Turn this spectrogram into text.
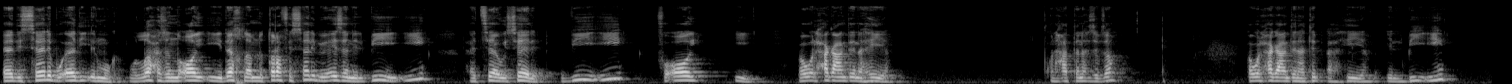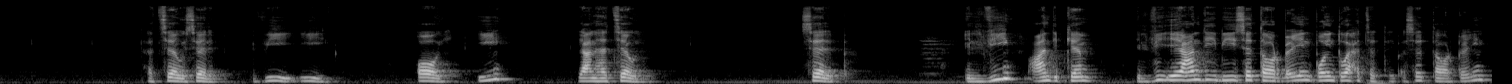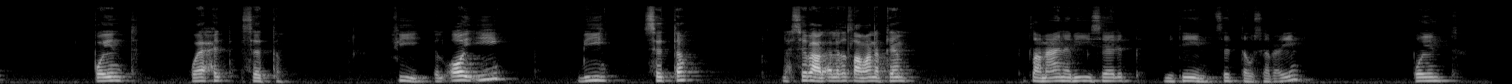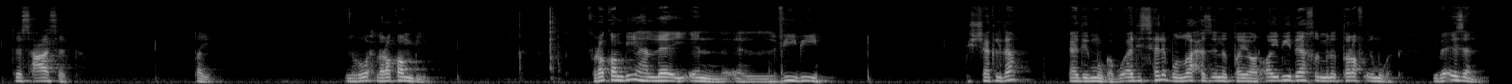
آدي السالب وآدي الموجب. ونلاحظ إن I A داخلة من الطرف السالب يبقى اذا ال P A هتساوي سالب V A في I A أول حاجة عندنا هي كنا حتى نحذف ده. أول حاجة عندنا هتبقى هي ال PA هتساوي سالب VA IA يعني هتساوي سالب ال V عندي بكام؟ ال VA عندي ب 46.16 يبقى 46 point واحد ستة. في ال IA ب ستة. نحسبها على الآلة تطلع معانا بكام؟ تطلع معانا ب سالب ميتين ستة وسبعين point تسعة ستة. طيب نروح لرقم B في رقم B هنلاقي إن ال VB بالشكل ده آدي الموجب وآدي السالب ونلاحظ إن التيار IB داخل من الطرف الموجب. يبقى اذا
